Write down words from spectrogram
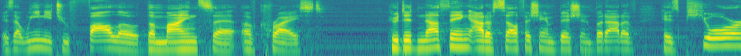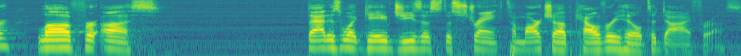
is that we need to follow the mindset of Christ who did nothing out of selfish ambition, but out of his pure love for us. That is what gave Jesus the strength to march up Calvary Hill to die for us.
